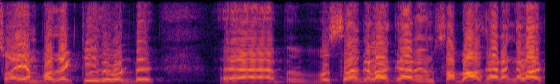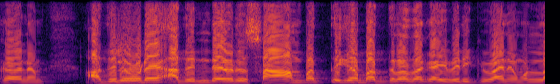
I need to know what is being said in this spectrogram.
സ്വയം പ്രൊജക്റ്റ് ചെയ്തുകൊണ്ട് പുസ്തകങ്ങളാക്കാനും സമാഹാരങ്ങളാക്കാനും അതിലൂടെ അതിന്റെ ഒരു സാമ്പത്തിക ഭദ്രത കൈവരിക്കുവാനുമുള്ള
